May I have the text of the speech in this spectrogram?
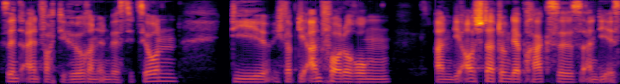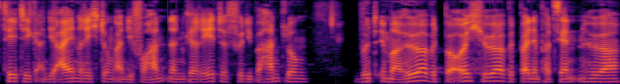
sind einfach die höheren Investitionen, die, ich glaube, die Anforderungen an die Ausstattung der Praxis, an die Ästhetik, an die Einrichtung, an die vorhandenen Geräte für die Behandlung wird immer höher, wird bei euch höher, wird bei den Patienten höher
